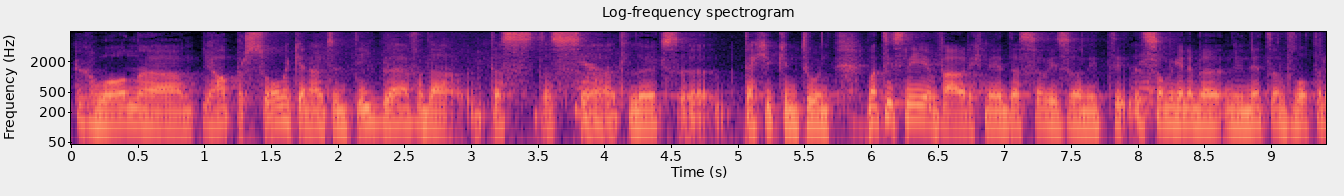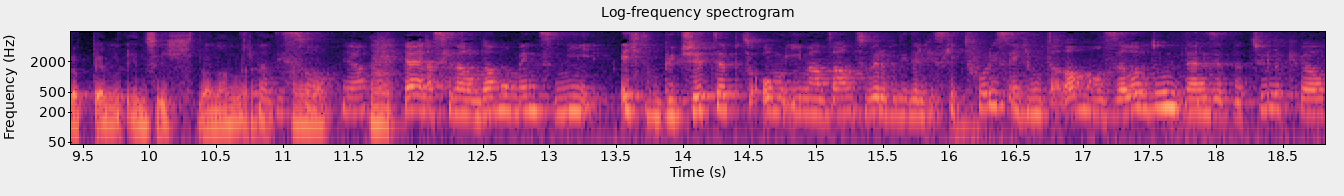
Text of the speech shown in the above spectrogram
gewoon uh, ja, persoonlijk en authentiek blijven, dat, dat is, dat is ja. uh, het leukste dat je kunt doen. Maar het is niet eenvoudig, nee, dat is sowieso niet. Nee. Sommigen hebben nu net een vlottere pen in zich dan anderen. Dat is zo, ja. ja. en als je dan op dat moment niet echt een budget hebt om iemand aan te werven die er geschikt voor is, en je moet dat allemaal zelf doen, dan is het natuurlijk wel...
